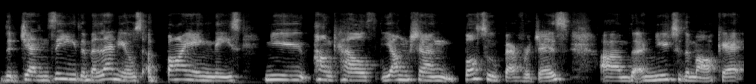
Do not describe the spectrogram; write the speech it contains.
the Gen Z, the millennials, are buying these new Punk Health Yangsheng bottled beverages um, that are new to the market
